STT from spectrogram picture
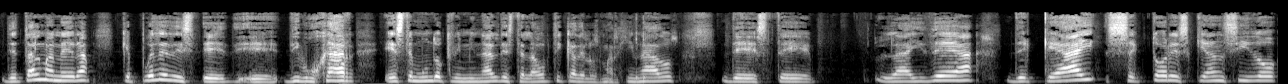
de tal manera que puede dibujar este mundo criminal desde la óptica de los marginados, de este la idea de que hay sectores que han sido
